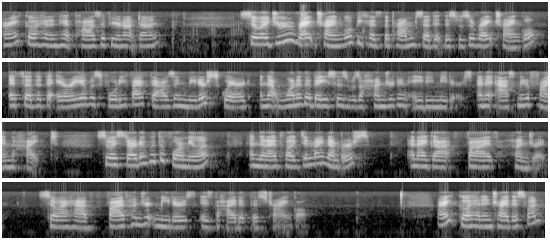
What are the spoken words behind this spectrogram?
All right, go ahead and hit pause if you're not done. So I drew a right triangle because the problem said that this was a right triangle. It said that the area was 45,000 meters squared and that one of the bases was 180 meters. And it asked me to find the height. So I started with the formula and then I plugged in my numbers and I got 500. So I have 500 meters is the height of this triangle. All right, go ahead and try this one.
